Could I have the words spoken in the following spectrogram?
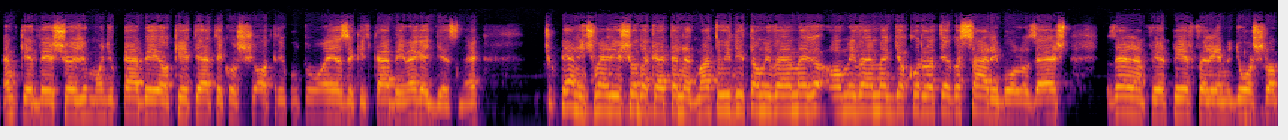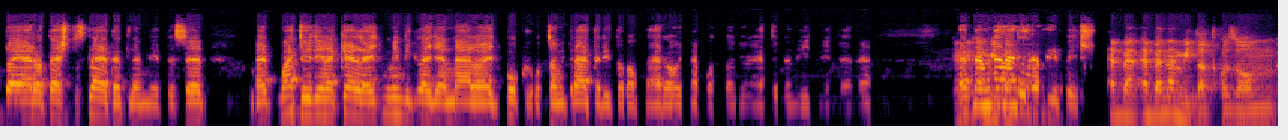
nem kérdés, hogy mondjuk kb. a két játékos attribútumai ezek így kb. megegyeznek, csak Pjanic mellé is oda kell tenned Matuidit, amivel meg, amivel meg gyakorlatilag a szári bollozást, az ellenfél tér felén a gyors labdajáratást, azt lehetetlenné teszed, mert Matuidinek kell egy, mindig legyen nála egy pokróc, amit ráterít a labdára, hogy ne pattanjon el tőle négy méterre. Hát nem, nem, nem lépés. Ebben, ebben nem vitatkozom.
